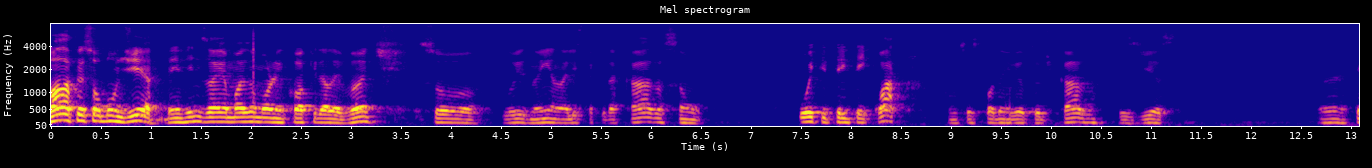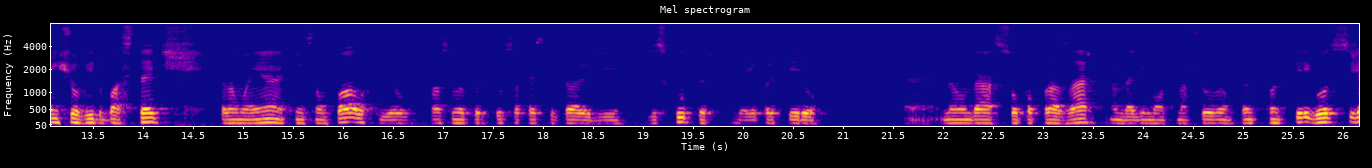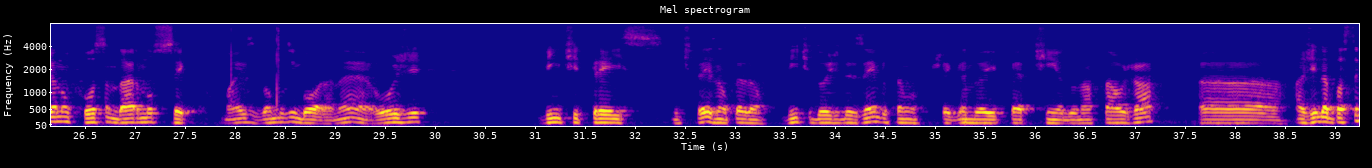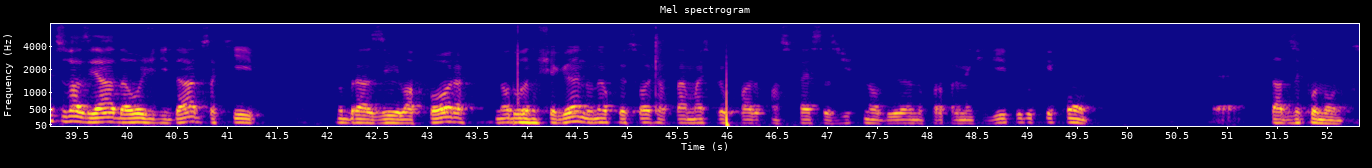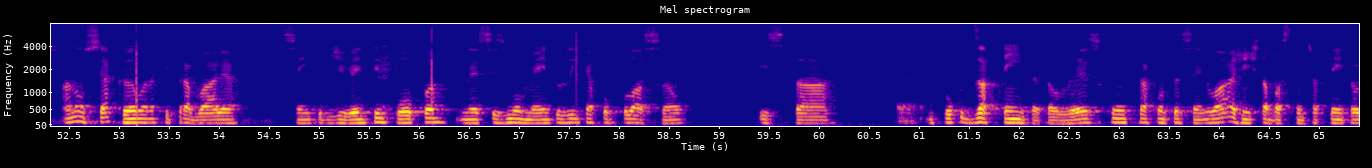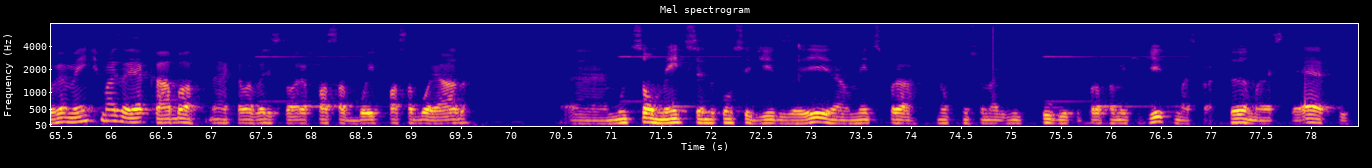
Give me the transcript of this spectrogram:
Fala pessoal, bom dia. Bem-vindos a mais um Morning Call da Levante. Sou Luiz Noim, analista aqui da casa. São 8h34. Como vocês podem ver, eu estou de casa. Esses dias é, tem chovido bastante pela manhã aqui em São Paulo e eu faço meu percurso até o escritório de, de scooter. E aí eu prefiro é, não dar sopa para azar, andar de moto na chuva um tanto quanto perigoso, se já não fosse andar no seco mas vamos embora, né? Hoje, 23, 23 não, perdão, 22 de dezembro, estamos chegando aí pertinho do Natal já. Uh, agenda bastante esvaziada hoje de dados aqui no Brasil e lá fora. Final do ano chegando, né? O pessoal já está mais preocupado com as festas de final do ano propriamente dito do que com é, dados econômicos, a não ser a Câmara que trabalha sempre de vento em popa nesses momentos em que a população está um pouco desatenta, talvez, com o que está acontecendo lá. A gente está bastante atento, obviamente, mas aí acaba né, aquela velha história: passa boi, passa boiada. É, muitos aumentos sendo concedidos aí, né, aumentos para não funcionalismo público propriamente dito, mas para Câmara, STF.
